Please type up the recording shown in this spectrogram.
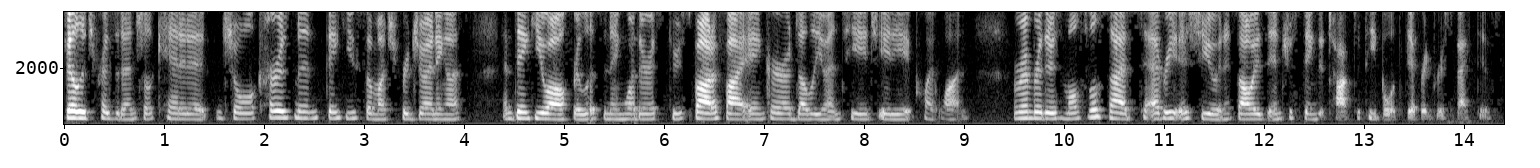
Village Presidential candidate Joel Kurzman. Thank you so much for joining us. And thank you all for listening, whether it's through Spotify, Anchor, or WNTH 88.1. Remember, there's multiple sides to every issue, and it's always interesting to talk to people with different perspectives.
